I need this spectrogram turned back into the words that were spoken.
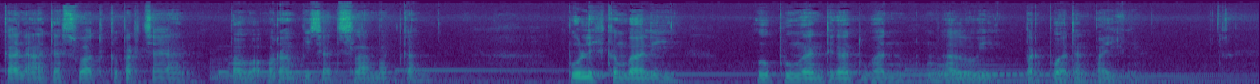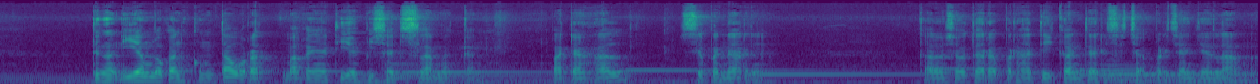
karena ada suatu kepercayaan bahwa orang bisa diselamatkan, pulih kembali hubungan dengan Tuhan melalui perbuatan baiknya. Dengan ia melakukan hukum Taurat, makanya dia bisa diselamatkan. Padahal sebenarnya, kalau saudara perhatikan dari sejak perjanjian lama,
